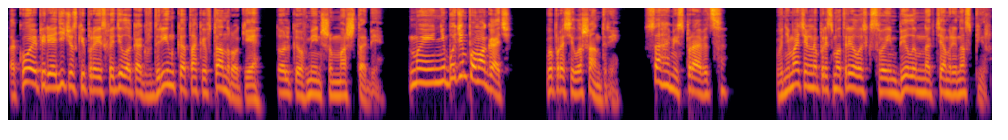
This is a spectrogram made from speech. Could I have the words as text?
Такое периодически происходило как в Дринка, так и в Танроке, только в меньшем масштабе. «Мы не будем помогать?» – вопросила Шантри. «Сами справятся». Внимательно присмотрелась к своим белым ногтям Ренаспир.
